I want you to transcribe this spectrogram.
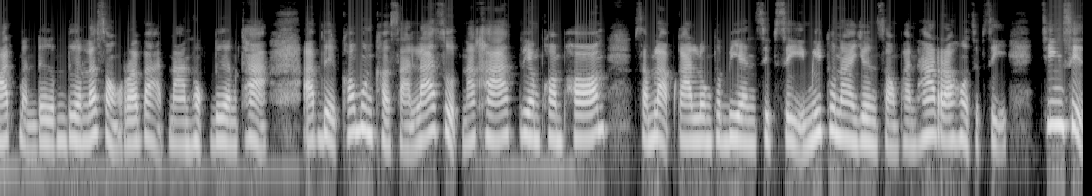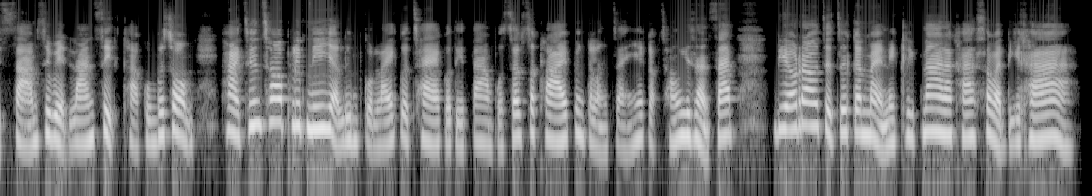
มัติเหมือนเดิมเดือนละ200 บาทนาน 6 เดือนค่ะ อัปเดตข้อมูลข่าวสารล่าสุดนะคะ เตรียมความพร้อมสำหรับการลงทะเบียน 14 มิถุนายน 2564 ชิงสิทธิ์ 31 ล้านสิทธิ์ค่ะคุณผู้ชม หากชื่นชอบคลิปนี้อย่าลืมกดไลค์ กดแชร์ กดติดตาม กด Subscribe เป็นกำลังใจให้กับช่องอีสานแซ่บเดี๋ยวเราจะเจอกันใหม่ในคลิปหน้านะคะ สวัสดีค่ะ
